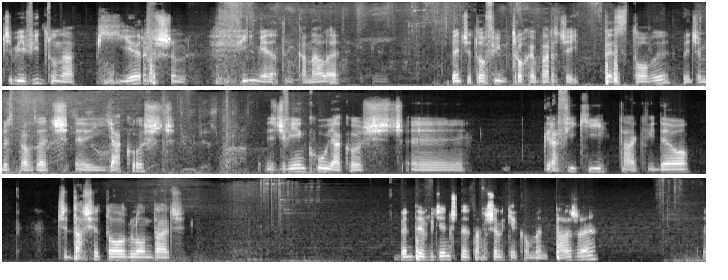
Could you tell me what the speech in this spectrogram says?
Ciebie widzu na pierwszym filmie na tym kanale. Będzie to film trochę bardziej testowy. Będziemy sprawdzać e, jakość dźwięku, jakość e, grafiki, tak, wideo. Czy da się to oglądać? Będę wdzięczny za wszelkie komentarze e,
